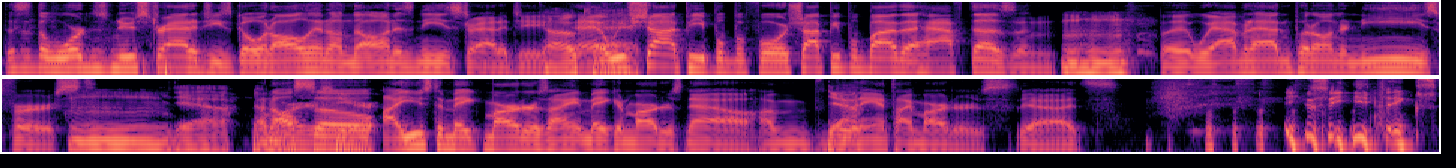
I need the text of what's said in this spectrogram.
this is the warden's new strategy. He's going all in on the on his knees strategy. Okay. And we've shot people before. Shot people by the half dozen, Mm-hmm. but we haven't had them put on their knees first. Mm, yeah. No and also, here. I used to make martyrs. I ain't making martyrs now. I'm Yeah. doing anti martyrs. Yeah, it's You see, he thinks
